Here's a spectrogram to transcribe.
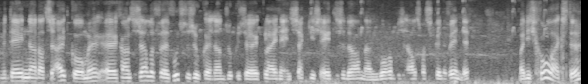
Meteen nadat ze uitkomen, gaan ze zelf voedsel zoeken. En dan zoeken ze kleine insectjes, eten ze dan, en wormpjes en alles wat ze kunnen vinden. Maar die schollekster, eh,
